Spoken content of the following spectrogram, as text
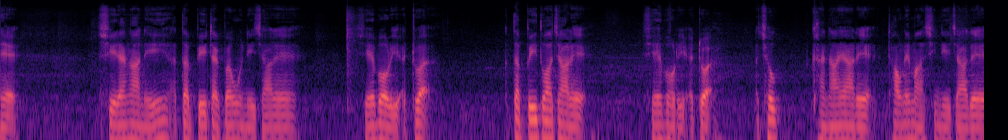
နဲ့ ရှေ့တန်းကနေအသက်ပေးတိုက်ပွဲဝင်နေကြတဲ့ရဲဘော်တွေအတွက်အသက်ပေးသွားကြတဲ့ရဲဘော်တွေအတွက်အချုပ်ခံထားရတဲ့ထောင်ထဲမှာရှိနေကြတဲ့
